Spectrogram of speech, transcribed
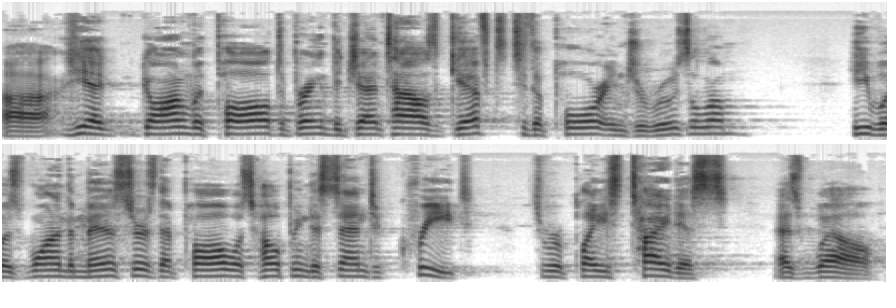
Uh, he had gone with Paul to bring the Gentiles' gift to the poor in Jerusalem. He was one of the ministers that Paul was hoping to send to Crete to replace Titus as well.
